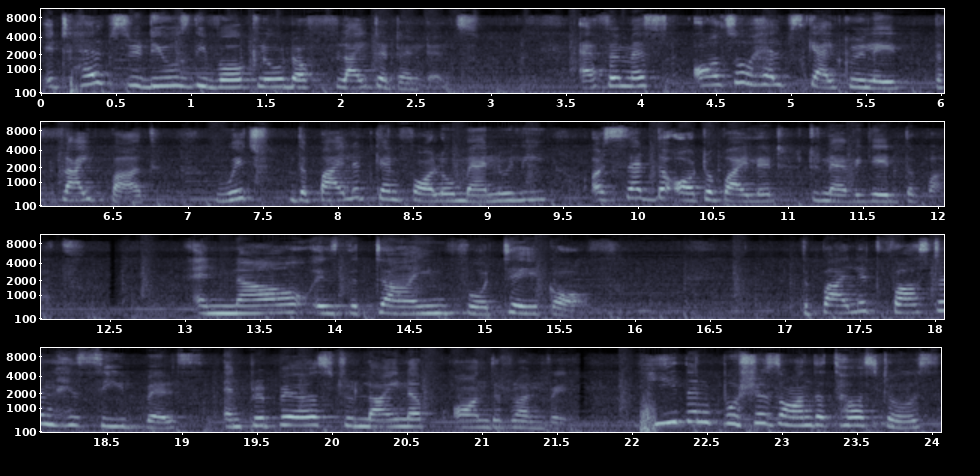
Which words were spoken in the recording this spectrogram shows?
It helps reduce the workload of flight attendants. FMS also helps calculate the flight path, which the pilot can follow manually or set the autopilot to navigate the path. And now is the time for takeoff. The pilot fastens his seat belts and prepares to line up on the runway. He then pushes on the thrusters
